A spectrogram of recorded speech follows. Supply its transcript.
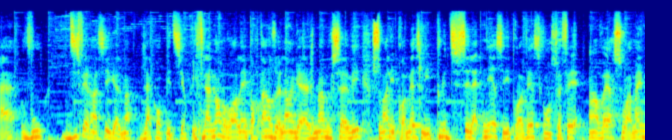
à vous différencier également de la compétition. Et finalement, on va voir l'importance de l'engagement. Vous savez, souvent les promesses les plus difficiles à tenir, c'est les promesses qu'on se fait envers soi-même.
